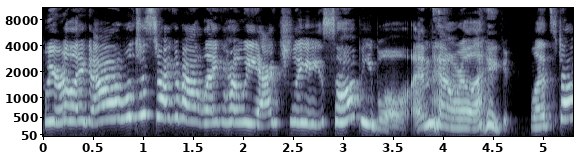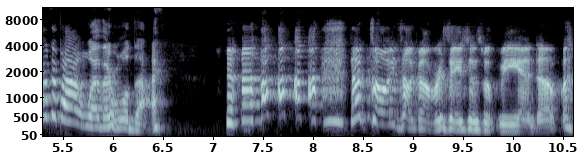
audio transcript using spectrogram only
We were like, ah, we'll just talk about like how we actually saw people, and now we're like, let's talk about whether we'll die. That's always how conversations with me end up. Well,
